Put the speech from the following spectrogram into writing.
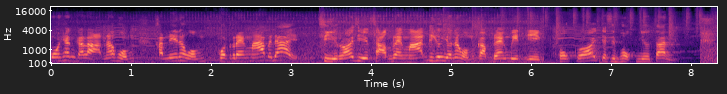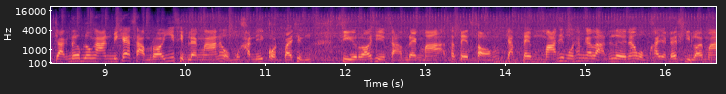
Motion g a l a d นะผมคันนี้นะผมกดแรงม้าไปได้ 443 แรงม้าที่เครื่องยนต์นะผมกับแรงบิดอีก 676 นิวตัน จากเดิมโรงงานมีแค่ 320 แรงม้านะผม คันนี้กดไปถึง 443 แรงม้า สเตจ2จัดเต็มมาที่โมชั่นกระลาดได้เลยนะผม ใครอยากได้ 400 ม้า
